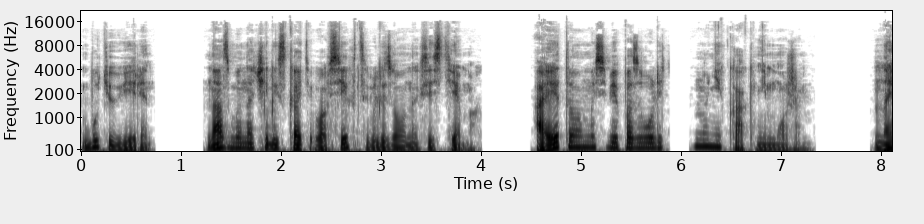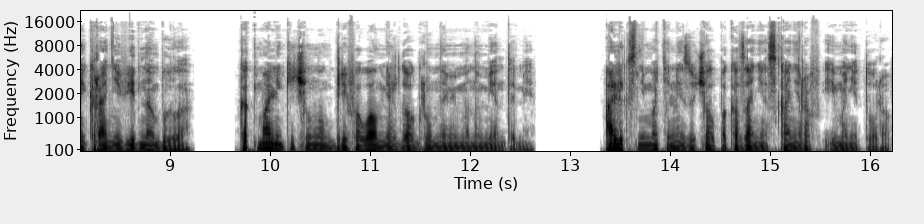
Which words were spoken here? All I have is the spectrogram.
будь уверен, нас бы начали искать во всех цивилизованных системах. А этого мы себе позволить ну никак не можем. На экране видно было, как маленький челнок дрейфовал между огромными монументами. Алекс внимательно изучал показания сканеров и мониторов.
